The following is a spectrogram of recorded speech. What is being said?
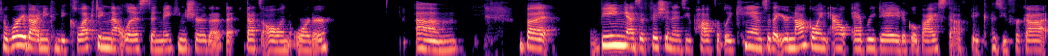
to worry about and you can be collecting that list and making sure that, that that's all in order um but being as efficient as you possibly can so that you're not going out every day to go buy stuff because you forgot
